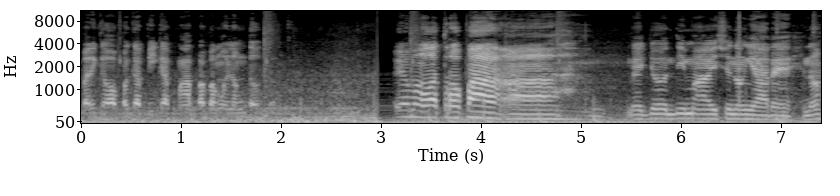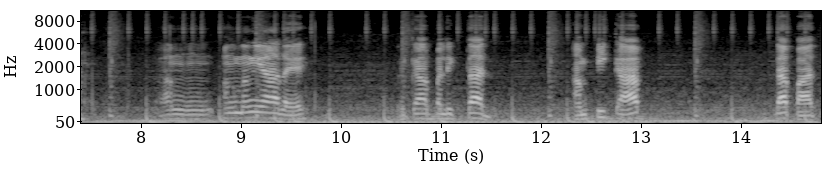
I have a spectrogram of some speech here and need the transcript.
Balik ako pagka pick up, mga pabango lang daw to. Ayun mga katropa, ah, medyo hindi maayos yung nangyari, no? Ang, ang nangyari, nagkabaliktad. Ang pick up, dapat,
